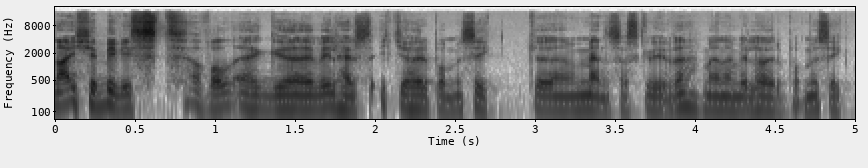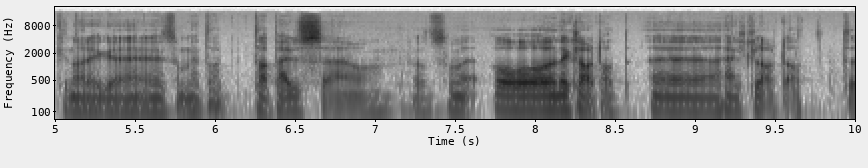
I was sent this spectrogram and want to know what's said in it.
Nei, ikke bevisst. i fall. Jeg eh, vil helst ikke høre på musikk eh, mens jeg skriver, men jeg vil høre på musikk når jeg, eh, jeg tar, tar pause. Og, og, det er klart at, helt klart at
